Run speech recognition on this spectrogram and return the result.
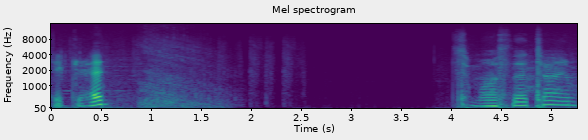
Take your head. It's almost that time.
